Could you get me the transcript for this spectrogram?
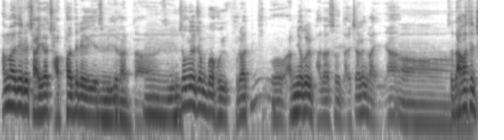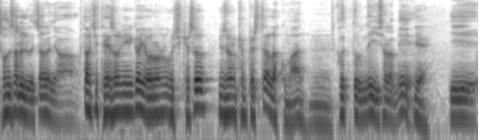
한마디로 자기가 좌파들에 의해서 음. 밀려났다. 그래서 윤석열 정부가 거기 구라 어, 압력을 받아서 날 자른 거 아니냐. 아. 그래서 나 같은 전사를 왜 자르냐. 그 당시 대선이니까 여론을 의식해서 윤석열 캠프에서 잘랐구만. 음. 그것도 그런데 이 사람이 예. 이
